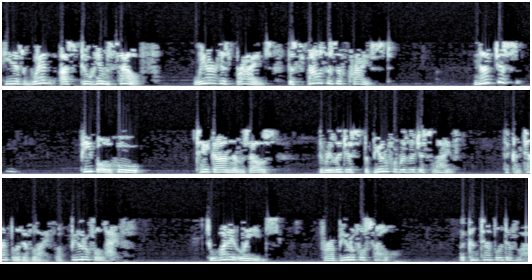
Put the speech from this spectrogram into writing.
He has wed us to Himself. We are His brides, the spouses of Christ. Not just people who take on themselves the religious, the beautiful religious life, the contemplative life, a beautiful life to what it leads for a beautiful soul, the contemplative life.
